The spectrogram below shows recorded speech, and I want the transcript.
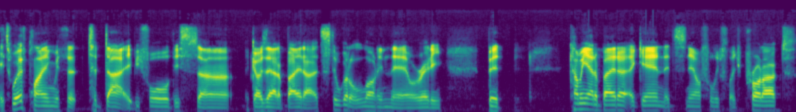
it's worth playing with it today before this uh, goes out of beta. It's still got a lot in there already, but coming out of beta again, it's now a fully fledged product.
